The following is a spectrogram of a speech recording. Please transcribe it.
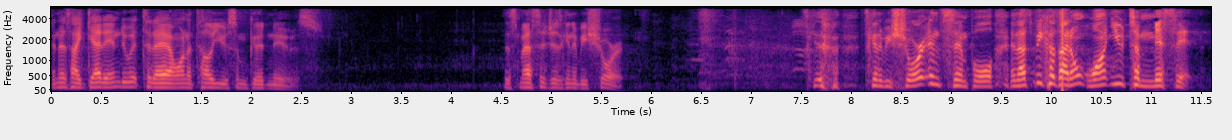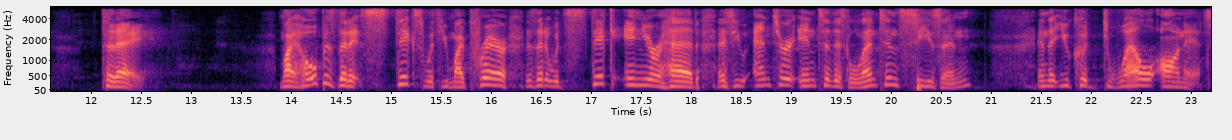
And as I get into it today, I want to tell you some good news. This message is going to be short. It's going to be short and simple, and that's because I don't want you to miss it today. My hope is that it sticks with you. My prayer is that it would stick in your head as you enter into this Lenten season and that you could dwell on it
